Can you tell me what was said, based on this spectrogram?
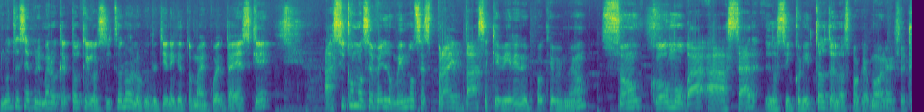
Nótese primero que toque los iconos, lo que usted tiene que tomar en cuenta es que así como se ven los mismos sprites base que vienen en el Pokémon, son como va a estar los iconitos de los Pokémon, ¿ok?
